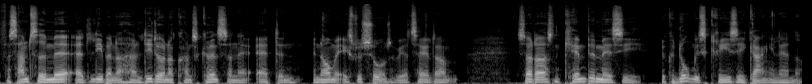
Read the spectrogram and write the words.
For samtidig med, at Libanon har lidt under konsekvenserne af den enorme eksplosion, som vi har talt om, så er der også en kæmpemæssig økonomisk krise i gang i landet.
